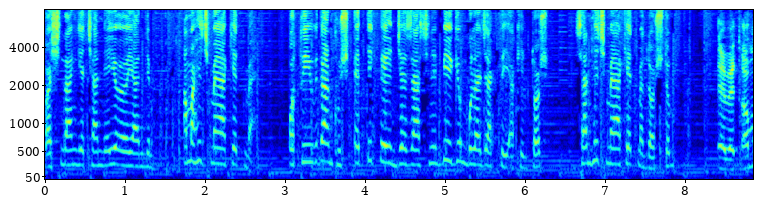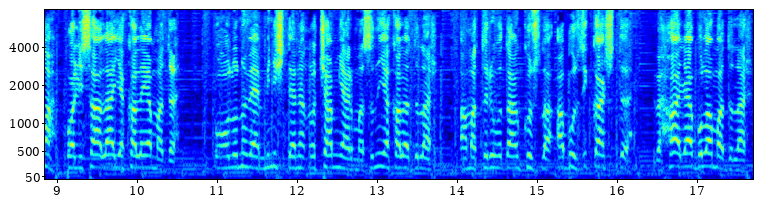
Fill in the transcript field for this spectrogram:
başından geçenleri öğrendim. Ama hiç merak etme. O TV'den kuş ettiklerin cezasını bir gün bulacaktı Akiltoş. Sen hiç merak etme dostum. Evet ama polis hala yakalayamadı. Oğlunu ve Miniş denen o çam yarmasını yakaladılar. Ama Trıvıdan Kus'la Abuzi kaçtı ve hala bulamadılar.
